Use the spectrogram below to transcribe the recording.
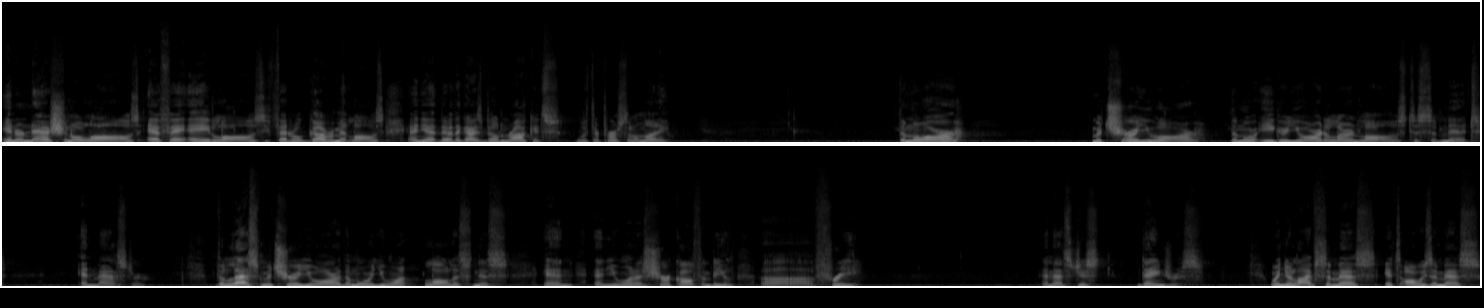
international laws, FAA laws, federal government laws, and yet they're the guys building rockets with their personal money. The more mature you are, the more eager you are to learn laws to submit and master. The less mature you are, the more you want lawlessness and, and you want to shirk off and be uh, free. And that's just dangerous. When your life's a mess, it's always a mess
